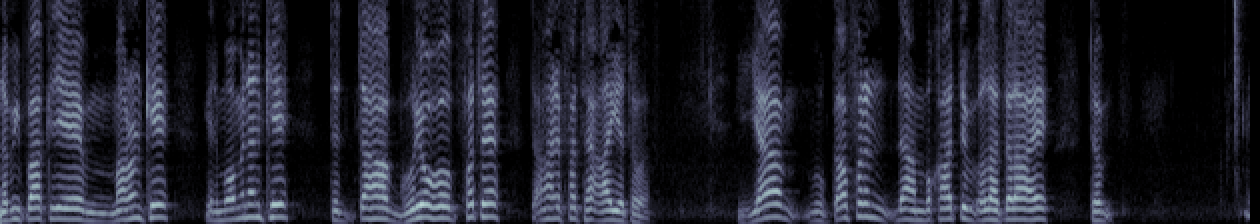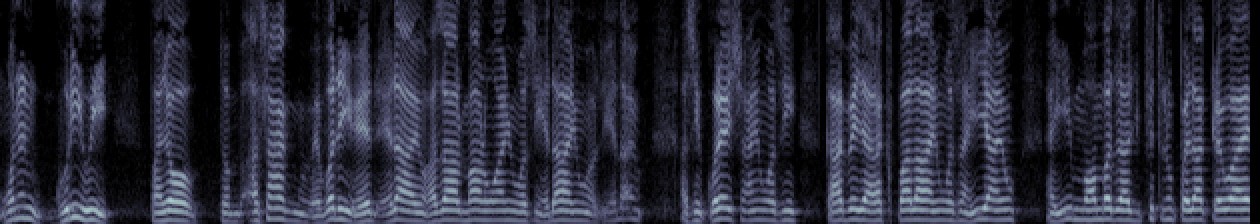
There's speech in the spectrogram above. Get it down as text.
नबी पाक जे माण्हुनि खे या मोमिननि खे त तव्हां घुरियो हो फ़त त हाणे फ़त आई अथव या काफ़रनि ॾांहुं मुखातिबु अलाह ताला आहे त हुननि घुरी हुई पंहिंजो त असां वॾी हेॾा आहियूं हज़ार माण्हू आहियूं असीं हेॾा आहियूं असीं हेॾा आहियूं असीं कुरेश आहियूं असीं काबे जा रखपाला आहियूं असां हीअ आहियूं ऐं हीअ मोहम्मद अॼु फित्रू पैदा कयो आहे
